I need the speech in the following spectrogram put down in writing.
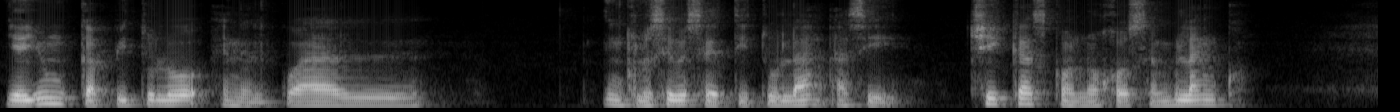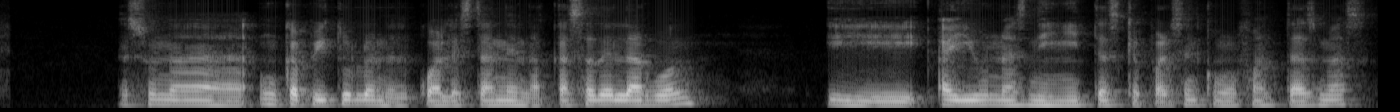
Y hay un capítulo en el cual inclusive se titula así, Chicas con ojos en blanco. Es una, un capítulo en el cual están en la casa del árbol y hay unas niñitas que aparecen como fantasmas,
